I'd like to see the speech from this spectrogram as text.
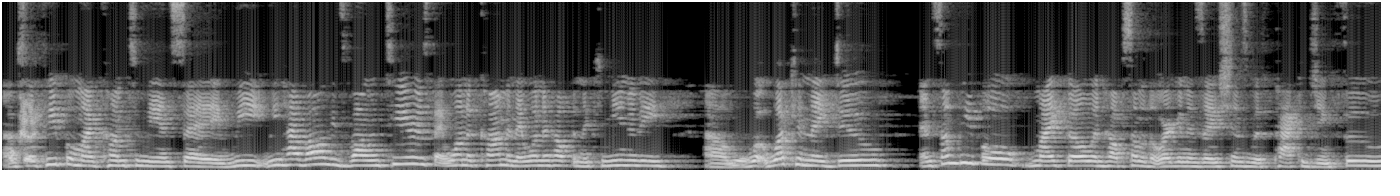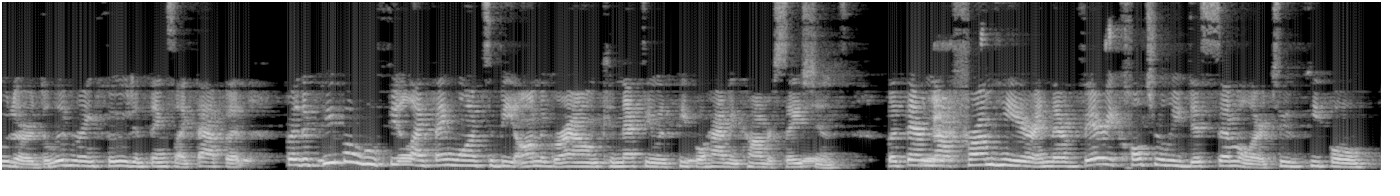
Uh, okay. So people might come to me and say, "We we have all these volunteers. They want to come and they want to help in the community. Um, what what can they do?" And some people might go and help some of the organizations with packaging food or delivering food and things like that. But for the people who feel like they want to be on the ground, connecting with people, having conversations, but they're not from here and they're very culturally dissimilar to the people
